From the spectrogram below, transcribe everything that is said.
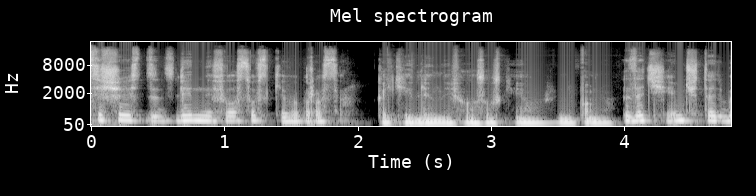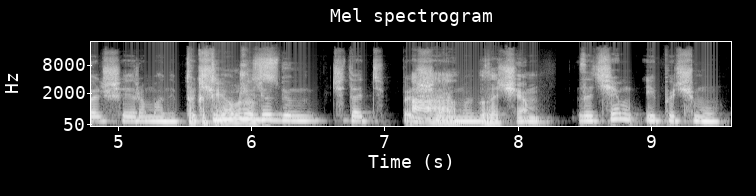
нас еще есть длинные философские вопросы. Какие длинные философские? Я уже не помню. Зачем читать большие романы? Так почему мы уже... любим читать большие а, романы? Зачем? Зачем и почему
